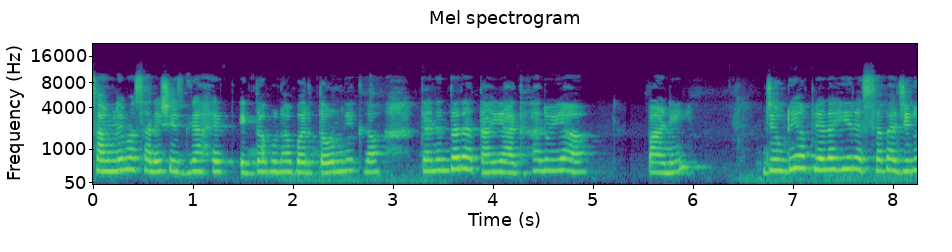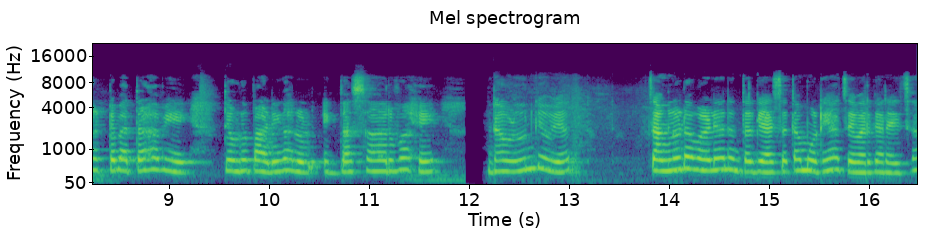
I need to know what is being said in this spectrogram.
चांगले मसाले शिजले आहेत. एकदा पुन्हा परतवून घेतलं. त्यानंतर आता यात घालूया पाणी. जेवढी आपल्याला ही रस्सा भाजी घट्ट पातळ हवी आहे तेवढं पाणी घालून एकदा सर्व हे ढवळून घेऊयात. चांगलं ढवळल्यानंतर गॅस आता मोठ्या आचेवर करायचा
